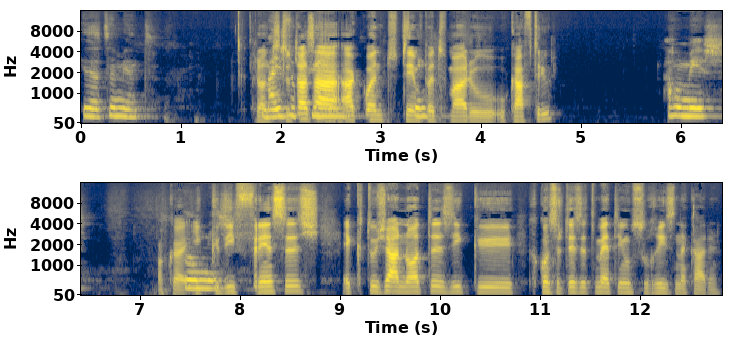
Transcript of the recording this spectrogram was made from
Exatamente. Pronto, Mais tu estás que... há, há quanto tempo Sim. a tomar o, o Caftrio? Há um mês. Ok, e que diferenças é que tu já notas e que, que com certeza te metem um sorriso na cara?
